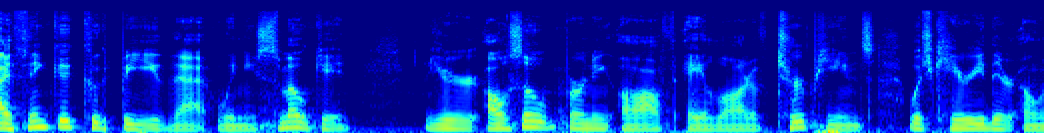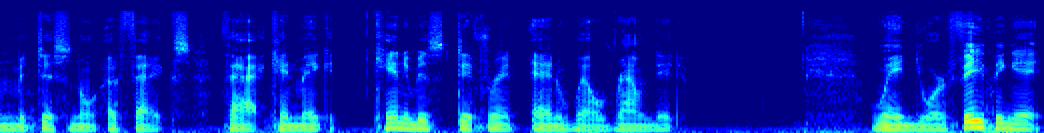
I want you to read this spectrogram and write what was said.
I think it could be that when you smoke it, you're also burning off a lot of terpenes, which carry their own medicinal effects that can make cannabis different and well rounded when you're vaping it,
